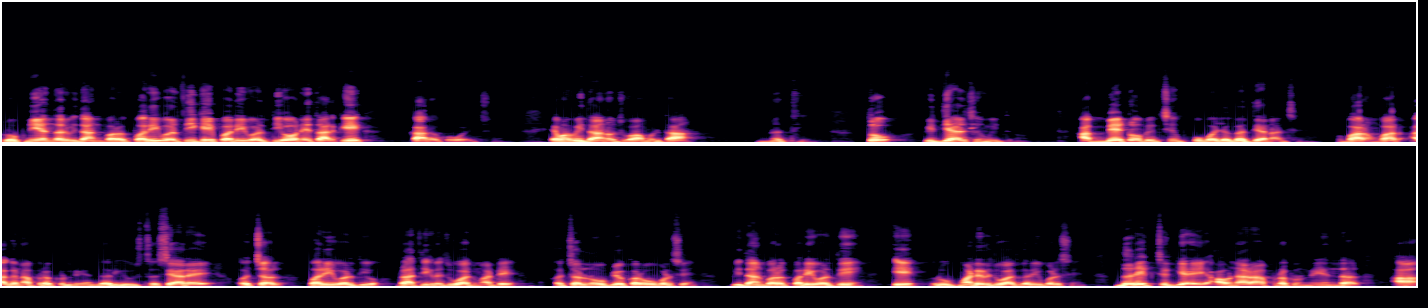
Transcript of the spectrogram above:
રૂપની અંદર વિધાન પરક પરિવર્તી કે પરિવર્તીઓ અને તાર્કિક કારકો હોય છે. એમાં વિધાનો જોવા મળતા નથી. તો વિદ્યાર્થીઓ મિત્રો આ બે ટોપિક છે, ખૂબ જ અગત્યના છે. વારંવાર આગળના પ્રકરણની અંદર યુઝ થશે આ રહે અચલ પરિવર્તીઓ, પ્રાથમિક રજૂઆત માટે અચલનો ઉપયોગ કરવો પડશે. વિધાનપરક પરિવર્તી એ રૂપ માટે રજૂઆત કરવી પડશે. દરેક જગ્યાએ આવનારા પ્રકરણની અંદર આ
